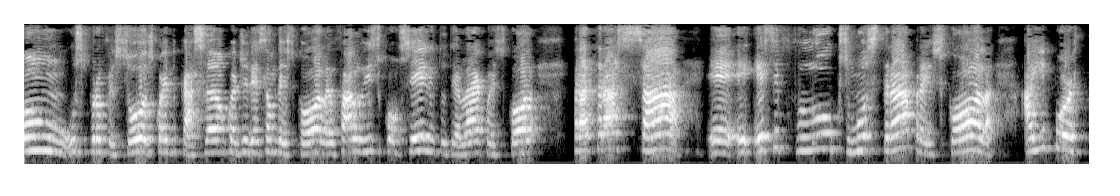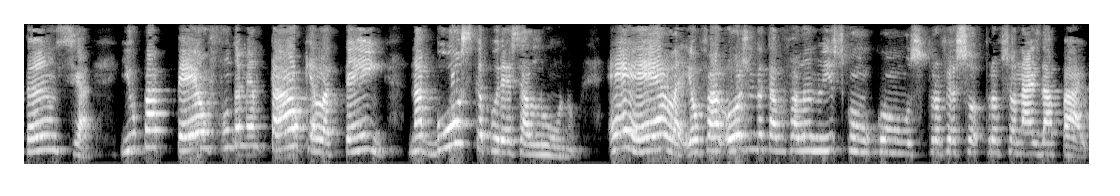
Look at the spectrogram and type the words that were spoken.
com os professores, com a educação, com a direção da escola, eu falo isso, conselho tutelar com a escola, para traçar é, é, esse fluxo, mostrar para a escola a importância e o papel fundamental que ela tem na busca por esse aluno. É ela, eu falo, hoje ainda estava falando isso com, com os profissionais da PAI.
